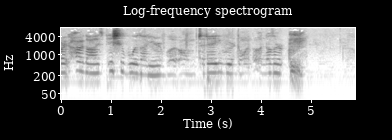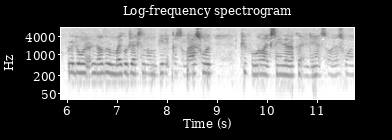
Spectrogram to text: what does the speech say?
Alright, hi guys, it's your boy Khadir, but um today we're doing another we're doing another Michael Jackson on beat it because the last one people were like saying that I couldn't dance, so this one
